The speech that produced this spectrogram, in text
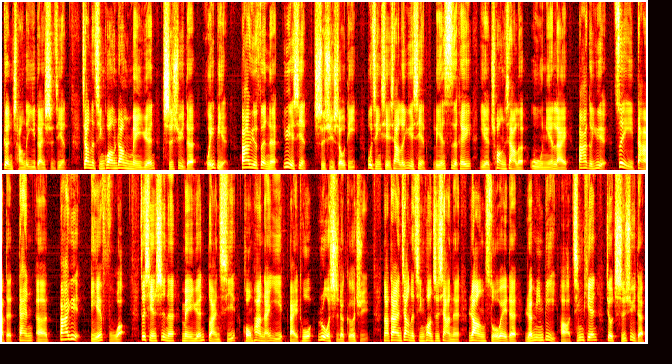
更长的一段时间，这样的情况让美元持续的回贬。八月份呢，月线持续收低，不仅写下了月线连四黑，也创下了五年来八个月最大的单呃八月跌幅哦。这显示呢，美元短期恐怕难以摆脱弱势的格局。那当然，这样的情况之下呢，让所谓的人民币啊，今天就持续的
